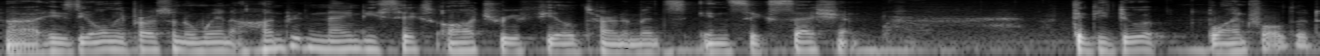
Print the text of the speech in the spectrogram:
Uh, he's the only person to win 196 archery field tournaments in succession. Did he do it blindfolded?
